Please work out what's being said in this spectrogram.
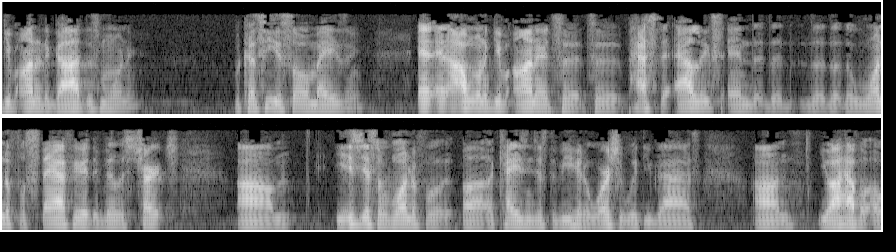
give honor to God this morning because He is so amazing. And, and I want to give honor to, to Pastor Alex and the, the, the, the wonderful staff here at the Village Church. Um, it's just a wonderful uh, occasion just to be here to worship with you guys. Um, you all have a, a,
